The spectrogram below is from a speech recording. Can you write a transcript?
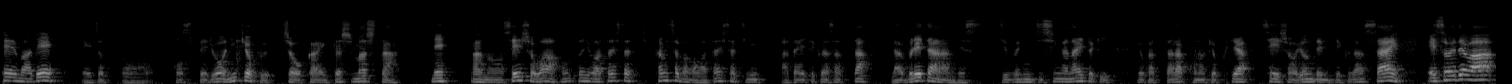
テーマで、えーちょっとゴスペルを2曲紹介いたしました。ね、あの聖書は本当に私たち神様が私たちに与えてくださったラブレターなんです。自分に自信がない時よかったらこの曲や聖書を読んでみてください。えそれでは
